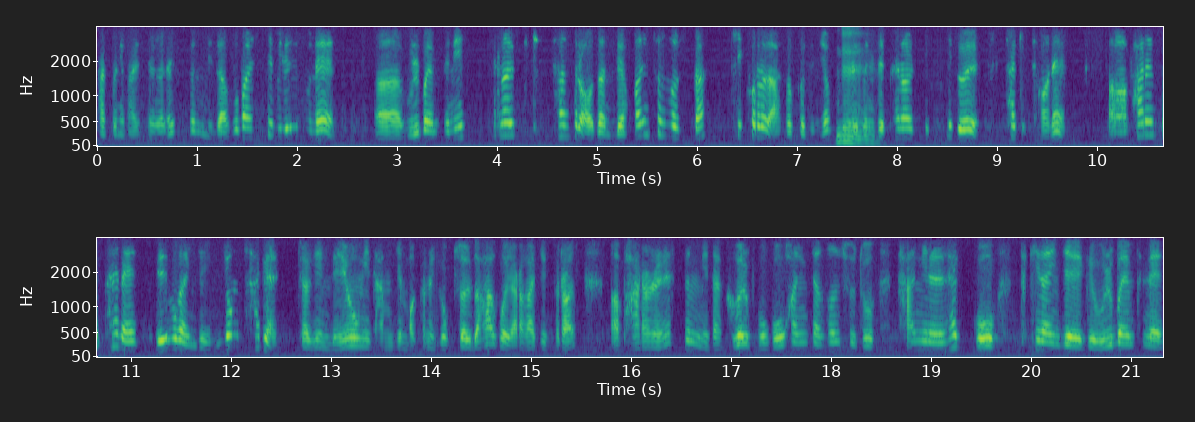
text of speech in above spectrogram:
사건이 발생을 했습니다. 후반 11분에 어, 울버햄튼이 페널티킥 찬스를 얻었는데 황희찬 선수가 키커로 나섰거든요. 네. 그래서 이제 페널티킥을 차기 전에 어, 파렌스 팬의 일부가 이제 인종차별적인 내용이 담긴 뭐 그런 욕설도 하고 여러 가지 그런 어, 발언을 했습니다. 그걸 보고 황희찬 선수도 항의를 했고 특히나 이제 그 울버햄튼의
